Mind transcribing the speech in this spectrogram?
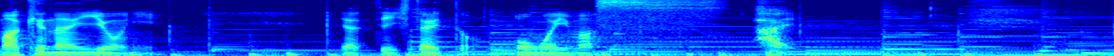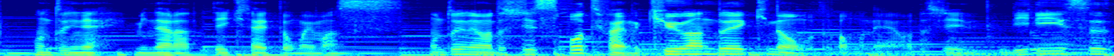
負けないようにやっていきたいと思います。はい。本当にね、見習っていきたいと思います。本当にね、私、Spotify の Q&A 機能とかもね、私、リリース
